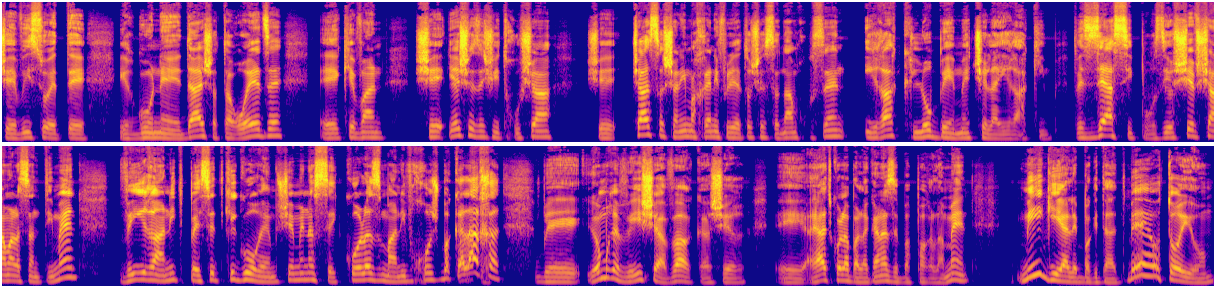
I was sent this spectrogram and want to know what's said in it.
שהביסו את אה, ארגון אה, דאעש, אתה רואה את זה, אה, כיוון שיש איזושהי תחושה ש-19 שנים אחרי נפילתו של סדאם חוסיין, עיראק לא באמת של העיראקים. וזה הסיפור, זה יושב שם על הסנטימנט, ואיראן נתפסת כגורם שמנסה כל הזמן לבחוש בקלחת. ביום רביעי שעבר, כאשר היה את כל הבלגן הזה בפרלמנט, מי הגיע לבגדד? באותו יום,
